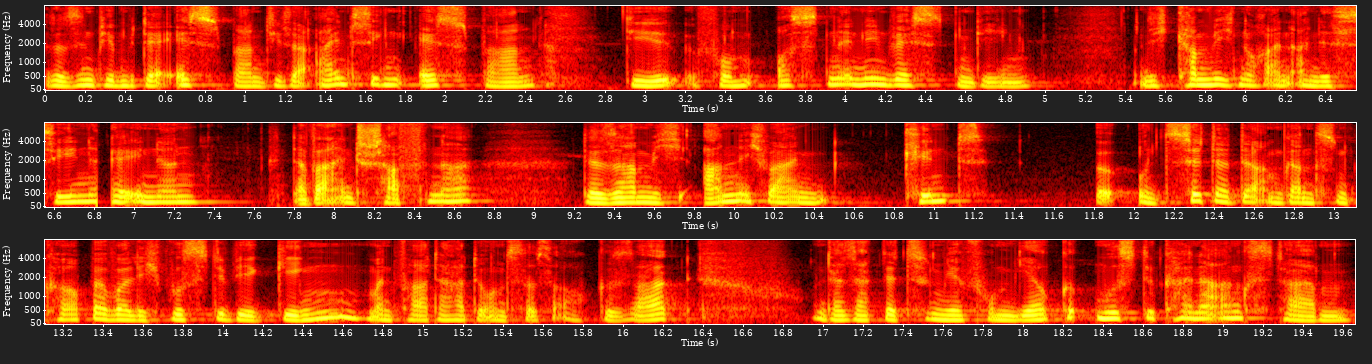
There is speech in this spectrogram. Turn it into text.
Da sind wir mit der S-Bahn, dieser einzigen S-Bahn, die vom Osten in den Westen ging. Und ich kann mich noch an eine Szene erinnern, da war ein Schaffner, Der sah mich an, ich war ein Kind äh, und zitterte am ganzen Körper, weil ich wusste, wir gingen. Mein Vater hatte uns das auch gesagt. Und da sagte er zu mir, von mir musst du keine Angst haben.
